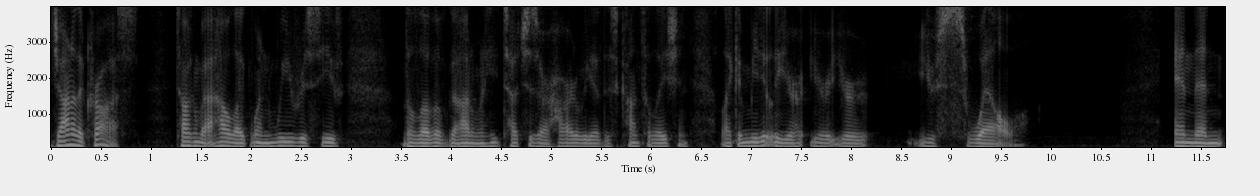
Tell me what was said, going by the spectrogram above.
John of the Cross talking about how like when we receive the love of God, when He touches our heart, we have this consolation. Like immediately, you're you're you're you swell, and then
